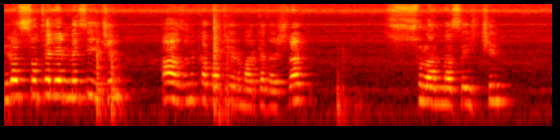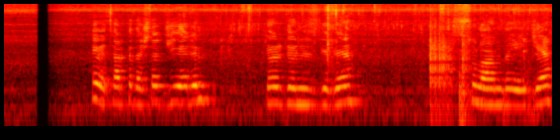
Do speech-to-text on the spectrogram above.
Biraz sotelenmesi için ağzını kapatıyorum arkadaşlar. Sulanması için. Evet arkadaşlar ciğerim gördüğünüz gibi sulandı iyice.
